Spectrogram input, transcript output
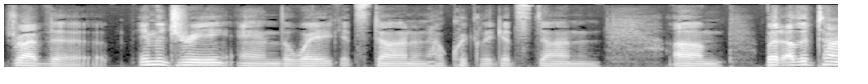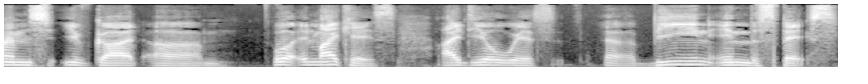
drive the imagery and the way it gets done and how quickly it gets done. Um, but other times you've got, um, well, in my case, I deal with uh, being in the space.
